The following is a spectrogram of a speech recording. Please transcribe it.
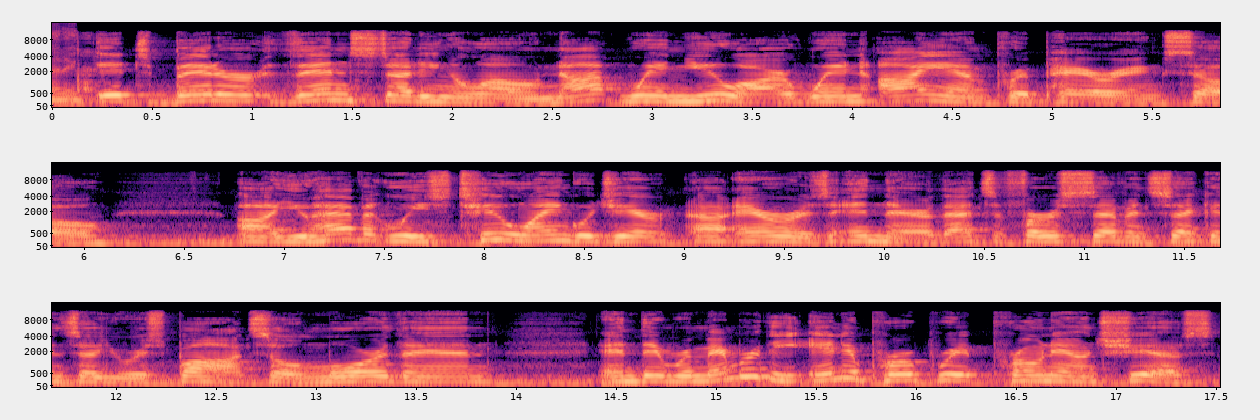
an It's better than studying alone, not when you are, when I am preparing. So uh, you have at least two language er uh, errors in there. That's the first seven seconds of your response. So more than, and then remember the inappropriate pronoun shifts.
